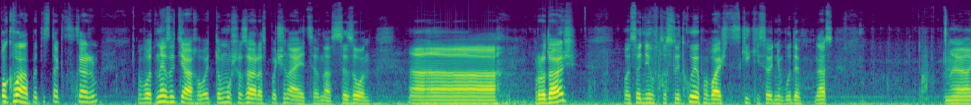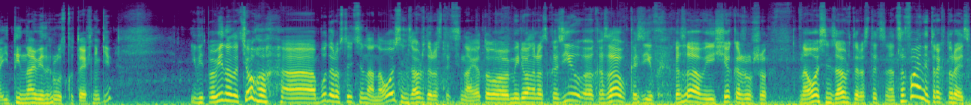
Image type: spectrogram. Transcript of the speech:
поквапитись, так скажемо. От, не затягувати, тому що зараз починається в нас сезон е, продаж. Ось сьогодні хто слідкує, побачите, скільки сьогодні буде у нас е, йти на відгрузку техніки. І відповідно до цього е, буде рости ціна. На осінь завжди росте ціна. Я то мільйон разів е, казав, казів, казав і ще кажу, що на осінь завжди росте ціна. Це файний тракторець.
